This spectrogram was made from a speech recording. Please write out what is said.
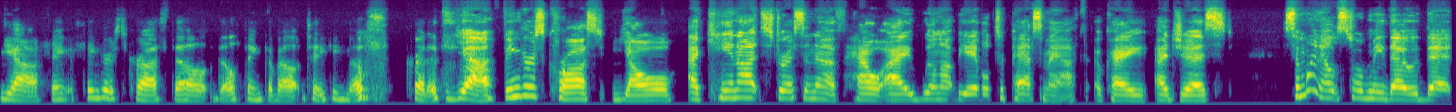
Yeah, fin- fingers crossed they'll they'll think about taking those credits. Yeah, fingers crossed, y'all. I cannot stress enough how I will not be able to pass math. Okay. I just, someone else told me though that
